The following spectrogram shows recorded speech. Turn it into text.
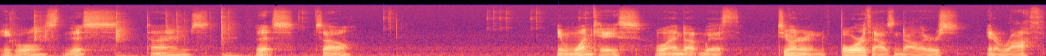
equals this times this. So in one case, we'll end up with $204,000 in a Roth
